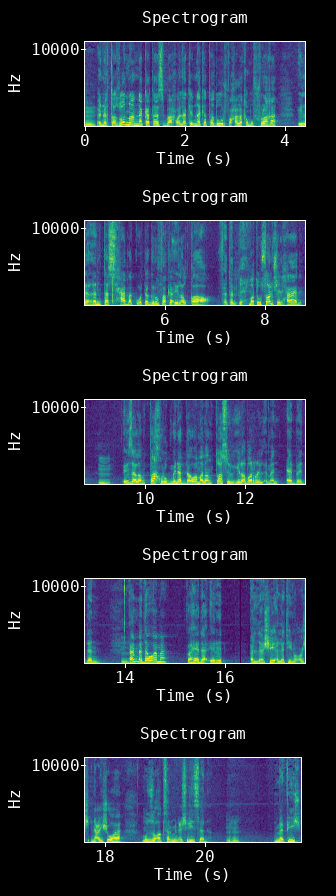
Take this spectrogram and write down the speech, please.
إنك تظن أنك تسبح ولكنك تدور في حلقة مفرغة إلى أن تسحبك وتجرفك إلى القاع. فتنتهي. ما توصلش لحاجة. إذا لم تخرج من الدوامة لن تصل إلى بر الأمان أبدا. أما دوامة فهي دائرة اللاشيء التي نعيش نعيشها منذ أكثر من عشرين سنة. مهم. ما فيش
